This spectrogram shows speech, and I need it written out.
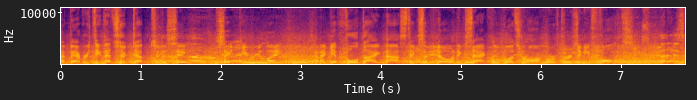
of everything that's hooked up to the sa- safety relay, and I get full diagnostics of knowing exactly what's wrong or if there's any faults. That is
